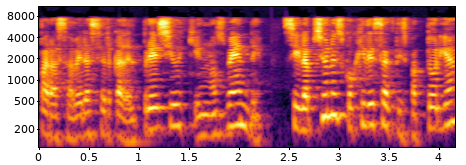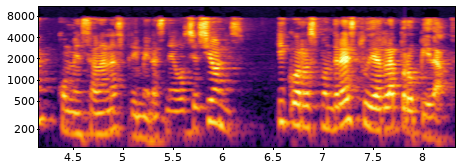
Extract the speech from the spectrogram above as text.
para saber acerca del precio y quién nos vende. Si la opción escogida es satisfactoria, comenzarán las primeras negociaciones y corresponderá estudiar la propiedad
